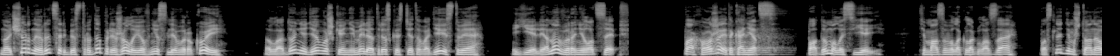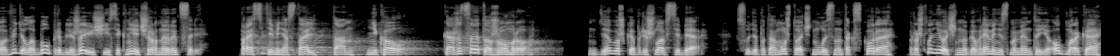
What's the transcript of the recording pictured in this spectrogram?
но чёрный рыцарь без труда прижал её вниз левой рукой. Ладони девушки онемели от резкости этого действия. Елена выронила цепь. «Похоже, это конец», — подумалось ей. Тьма заволокла глаза. Последним, что она увидела, был приближающийся к ней черный рыцарь. «Простите меня, Сталь, Тан, Никол. Кажется, я тоже умру». Девушка пришла в себя. Судя по тому, что очнулась она так скоро, прошло не очень много времени с момента ее обморока,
